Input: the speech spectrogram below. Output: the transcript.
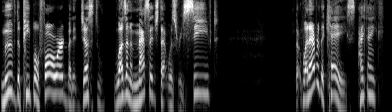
move the people forward, but it just wasn't a message that was received. But whatever the case, I think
